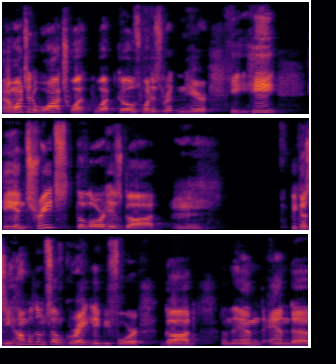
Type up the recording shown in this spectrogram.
And I want you to watch what, what goes, what is written here. He, he, he entreats the Lord his God because he humbled himself greatly before God and, and, and uh,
